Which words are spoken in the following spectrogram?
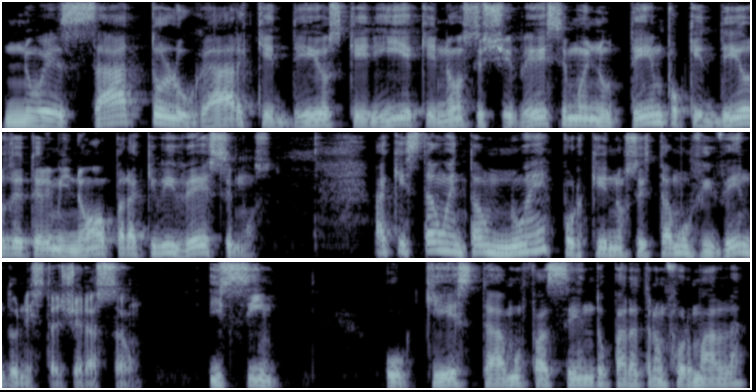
no exato lugar que Deus queria que nós estivéssemos e no tempo que Deus determinou para que vivêssemos. A questão então não é porque nós estamos vivendo nesta geração, e sim, o que estamos fazendo para transformá-la?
